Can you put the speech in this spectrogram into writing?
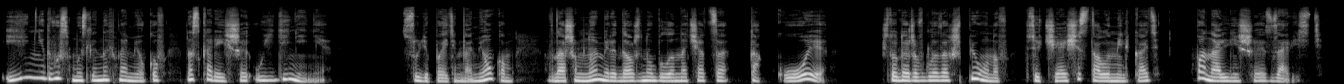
и недвусмысленных намеков на скорейшее уединение. Судя по этим намекам, в нашем номере должно было начаться такое, что даже в глазах шпионов все чаще стало мелькать банальнейшая зависть.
